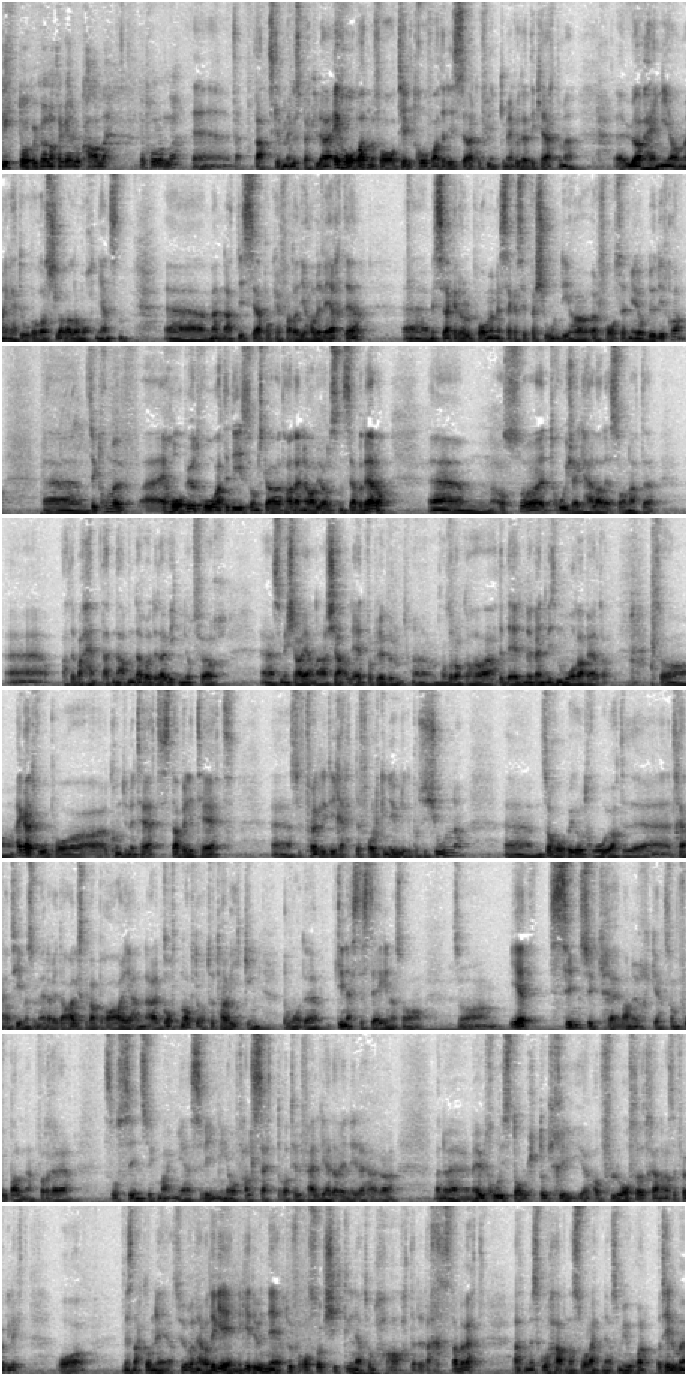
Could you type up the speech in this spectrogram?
litt da pga. at dere er lokale? Hva tror du om det? Eh, vanskelig for meg å spekulere. Jeg håper at vi får tiltro for at de ser hvor flinke vi er, hvor dedikerte vi er. Uh, uavhengig om jeg heter Ove Røsler eller Morten Jensen. Uh, men at de ser på hva de har levert der. Vi ser hva de holder på med, vi ser hva situasjonen de har forutsetninger å jobbe ut ifra. Så jeg, vi, jeg håper jo tror at de som skal ta denne avgjørelsen, ser på det. da. og så tror ikke jeg heller det er sånn at Eh, at det bare henter et navn der ute. Det har Viking gjort før. Eh, som ikke har gjerne kjærlighet for klubben. Eh, sånn som dere har. At det nødvendigvis må være bedre. Så jeg har tro på kontinuitet, stabilitet. Selvfølgelig de rette folkene i ulike posisjonene. Så håper jeg og tror jo at det trenerteamet som er der i dag, skal være bra igjen. Er godt nok da, til å ta Viking på en måte de neste stegene. Så, så i et sinnssykt krevende yrke som fotballen er. For det er så sinnssykt mange svingninger og falsetter og tilfeldigheter inn i det her. Men eh, vi er utrolig stolte og krye av å få lov til å trene, selvfølgelig. Og vi snakker om nedturen her, og det er jeg enig i. Det er jo nedtur for oss òg. Skikkelig nedtur. Vi hater det verste vi vet. At vi skulle havne så langt ned som vi gjorde. Og til og med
